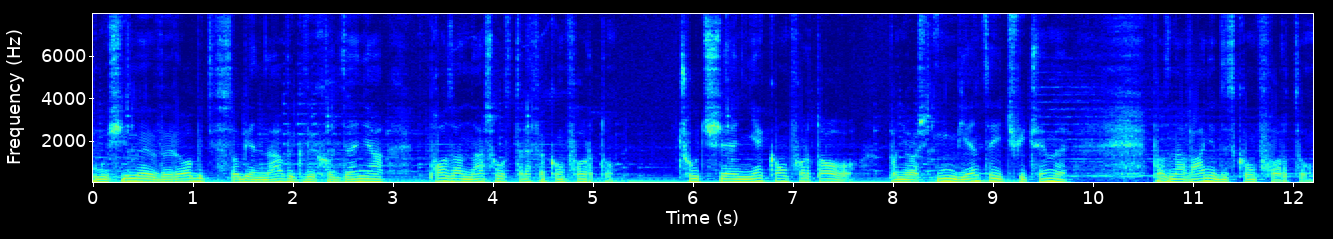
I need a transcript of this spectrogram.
Musimy wyrobić w sobie nawyk wychodzenia poza naszą strefę komfortu, czuć się niekomfortowo, ponieważ im więcej ćwiczymy poznawanie dyskomfortu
